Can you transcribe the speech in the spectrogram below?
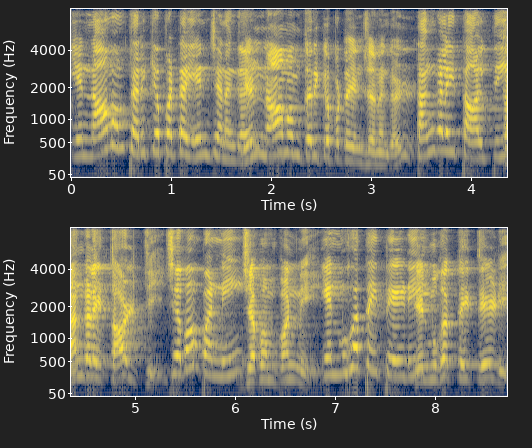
என் நாமம் தரிக்கப்பட்ட என் ஜனங்கள் என் நாமம் தரிக்கப்பட்ட என் ஜனங்கள் தங்களை தாழ்த்தி தங்களை தாழ்த்தி ஜெபம் பண்ணி ஜெபம் பண்ணி என் முகத்தை தேடி என் முகத்தை தேடி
